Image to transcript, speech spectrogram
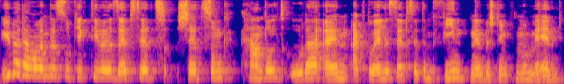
überdauernde subjektive Selbstwertschätzung handelt oder ein aktuelles Selbstwertempfinden in bestimmten Moment.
